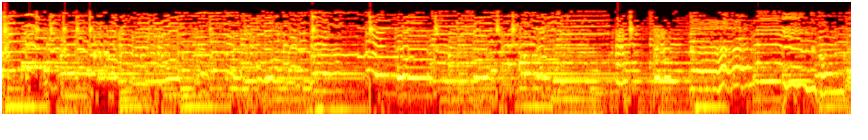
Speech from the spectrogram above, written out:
革命中国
